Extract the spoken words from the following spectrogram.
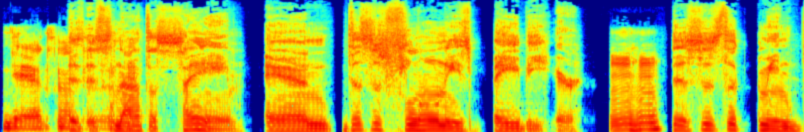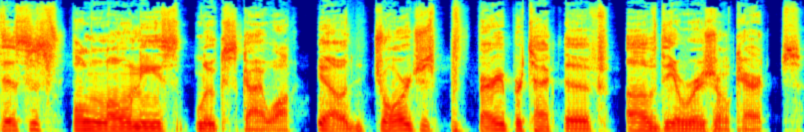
Yeah, it's not. It's, it's not the same. And this is Filoni's baby here. Mm-hmm. This is the, I mean, this is Filoni's Luke Skywalker. You know, George is very protective of the original characters.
